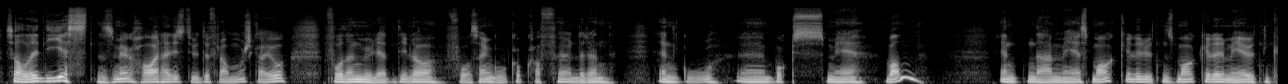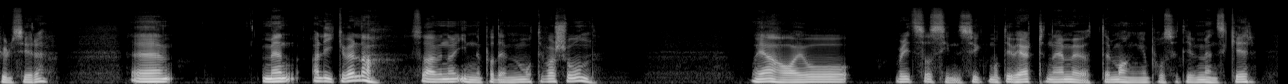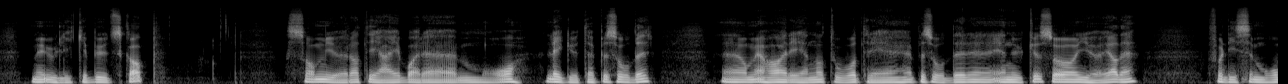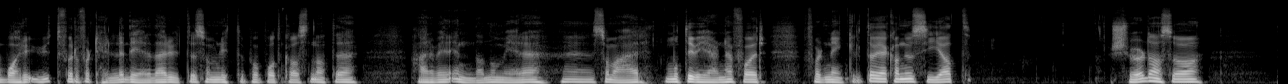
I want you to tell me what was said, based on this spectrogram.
Så alle de gjestene som jeg har her i studio framover, skal jo få den muligheten til å få seg en god kopp kaffe eller en, en god eh, boks med vann. Enten det er med smak eller uten smak, eller med og uten kullsyre. Eh, men allikevel, da, så er vi nå inne på det med motivasjon. Og jeg har jo blitt så sinnssykt motivert når jeg møter mange positive mennesker med ulike budskap, som gjør at jeg bare må legge ut episoder. Eh, om jeg har én og to og tre episoder en uke, så gjør jeg det. For disse må bare ut for å fortelle dere der ute som lytter på podkasten, at det, her er vi enda noe mer eh, som er motiverende for, for den enkelte. Og jeg kan jo si at sjøl da, så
